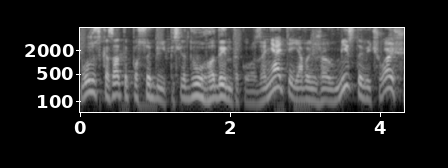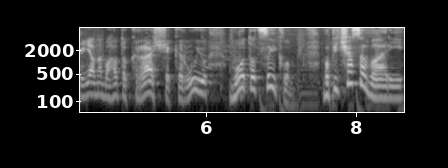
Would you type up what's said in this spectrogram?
Можу сказати по собі, після двох годин такого заняття я виїжджаю в місто і відчуваю, що я набагато краще керую мотоциклом. Бо під час аварії,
